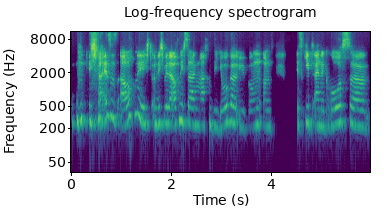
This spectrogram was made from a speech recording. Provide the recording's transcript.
ich weiß es auch nicht. Und ich will auch nicht sagen, machen Sie Yoga-Übungen. Und es gibt eine große,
